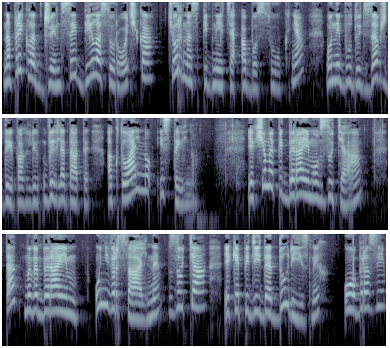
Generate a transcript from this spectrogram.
Наприклад, джинси, біла сорочка, чорна спідниця або сукня. Вони будуть завжди виглядати актуально і стильно. Якщо ми підбираємо взуття, так, ми вибираємо універсальне взуття, яке підійде до різних образів,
